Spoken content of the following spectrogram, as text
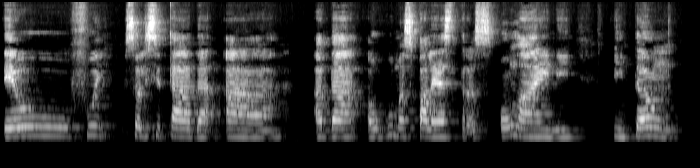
eu fui solicitada a, a dar algumas palestras online. Então,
